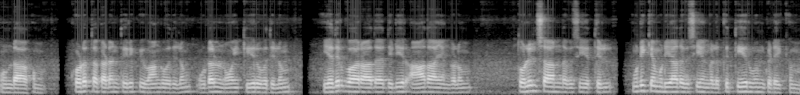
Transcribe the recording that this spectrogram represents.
உண்டாகும். கொடுத்த கடன் திருப்பி வாங்குவதிலும் உடல் நோய் தீருவதிலும் எதிர்பாராத திடீர் ஆதாயங்களும் தொழில் சார்ந்த விஷயத்தில் முடிக்க முடியாத விஷயங்களுக்கு தீர்வும் கிடைக்கும்.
